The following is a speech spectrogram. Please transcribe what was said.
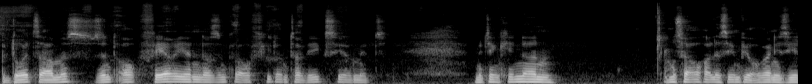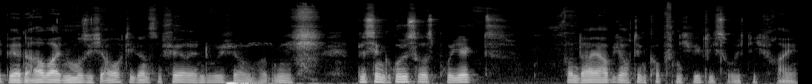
bedeutsames. Sind auch Ferien, da sind wir auch viel unterwegs hier mit, mit den Kindern. Muss ja auch alles irgendwie organisiert werden. Arbeiten muss ich auch die ganzen Ferien durch. Wir haben halt ein bisschen größeres Projekt. Von daher habe ich auch den Kopf nicht wirklich so richtig frei.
